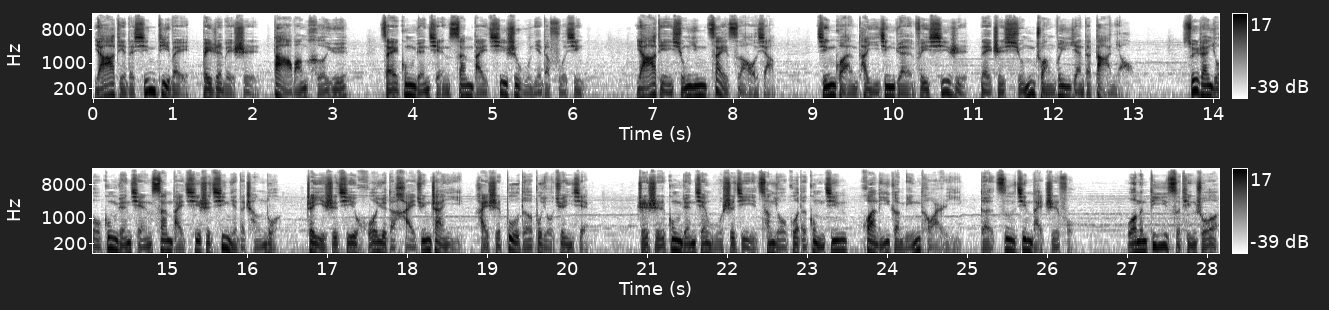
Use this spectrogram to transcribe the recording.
雅典的新地位被认为是大王合约在公元前三百七十五年的复兴。雅典雄鹰再次翱翔，尽管它已经远非昔日那只雄壮威严的大鸟。虽然有公元前三百七十七年的承诺，这一时期活跃的海军战役还是不得不有捐献，只是公元前五世纪曾有过的贡金换了一个名头而已的资金来支付。我们第一次听说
